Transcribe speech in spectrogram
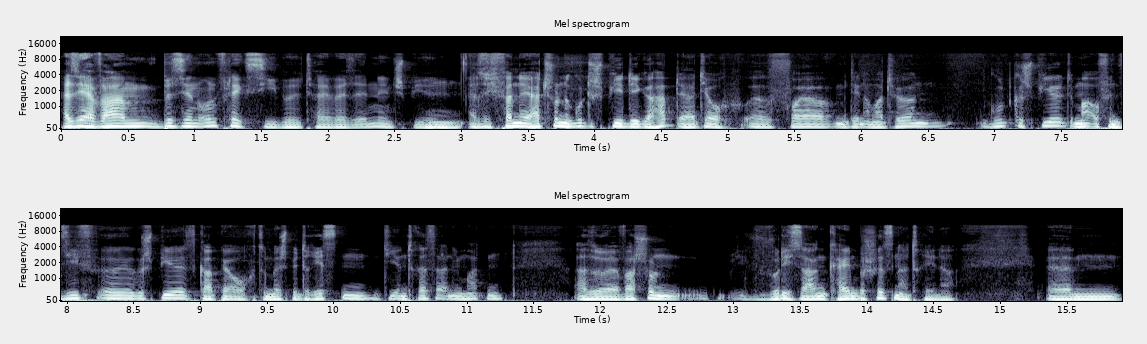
Also er war ein bisschen unflexibel teilweise in den Spielen. Also ich fand, er hat schon eine gute Spielidee gehabt. Er hat ja auch äh, vorher mit den Amateuren gut gespielt, immer offensiv äh, gespielt. Es gab ja auch zum Beispiel Dresden, die Interesse an ihm hatten. Also er war schon, würde ich sagen, kein beschissener Trainer. Ähm,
